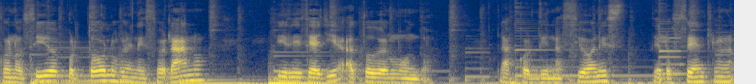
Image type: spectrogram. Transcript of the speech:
conocido por todos los venezolanos y desde allí a todo el mundo. Las coordinaciones de los centros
